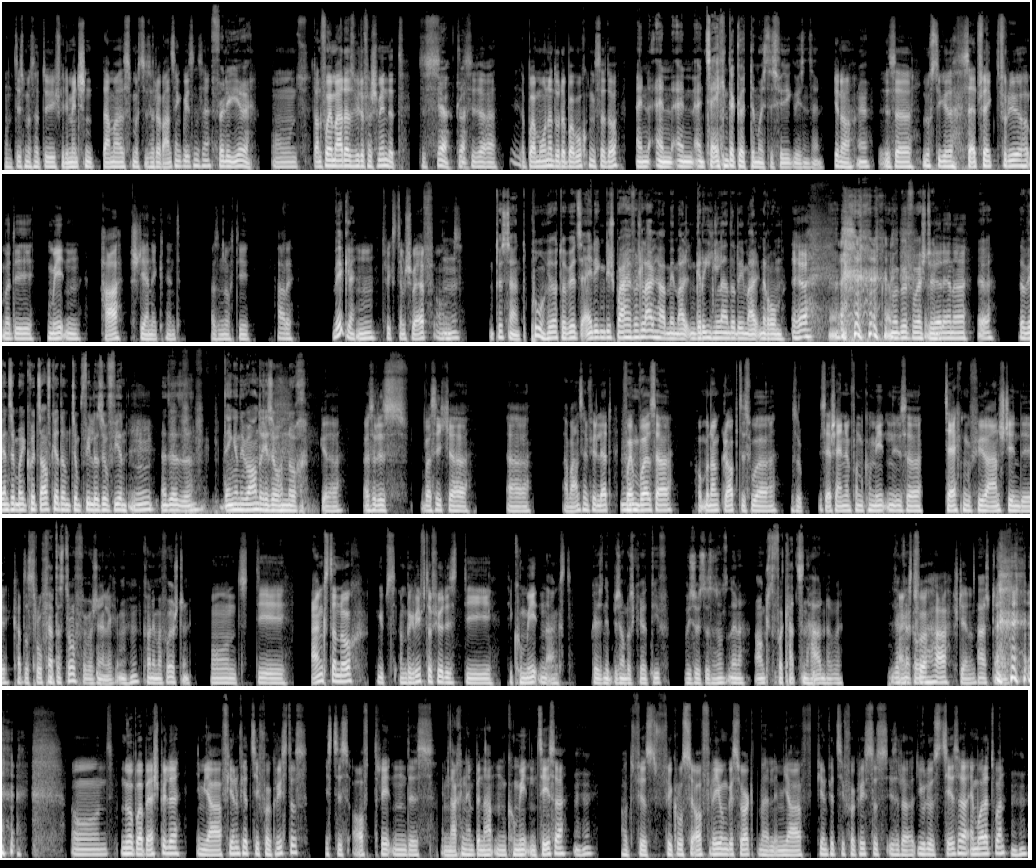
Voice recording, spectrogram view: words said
Und das muss natürlich für die Menschen damals, muss das halt ein Wahnsinn gewesen sein. Völlig irre. Und dann vor allem auch, dass es wieder verschwindet. Das, Ja, klar. das ist ja ein paar Monate oder ein paar Wochen ist er da. Ein, ein, ein, ein Zeichen der Götter muss das für dich gewesen sein. Genau. Ja. Das ist ein lustiger Side-Fact. Früher hat man die Kometen Haarsterne genannt. Also noch die Haare. Wirklich? Mhm, zwecks dem Schweif. Und Mhm. Interessant. Puh, ja, da wird es einigen die Sprache verschlagen haben im alten Griechenland oder im alten Rom. ja, Ja. Kann man gut vorstellen. einer Ja. Da werden sie mal kurz aufgehört haben zum Philosophieren. Mhm, Also, also denken über andere Sachen nach. genau. Also das war sicher äh, ein Wahnsinn für die Leute. Mhm. Vor allem war es auch, hat man dann geglaubt, das war, also das Erscheinen von Kometen ist ein Zeichen für anstehende Katastrophe. Katastrophe wahrscheinlich. Mhm. Kann ich mir vorstellen. Und die Angst danach, gibt es einen Begriff dafür, das ist die, die Kometenangst. Okay, ist nicht besonders kreativ. Wieso ist das denn sonst nennen? Angst vor Katzenhaaren. Aber ja Angst vor Haarsternen. Haarsteine. Und nur ein paar Beispiele. Im Jahr 44 vor Christus ist das Auftreten des im Nachhinein benannten Kometen Caesar mhm. hat fürs, für große Aufregung gesorgt, weil im Jahr 44 vor Christus ist der Julius Caesar ermordet worden. Mhm.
